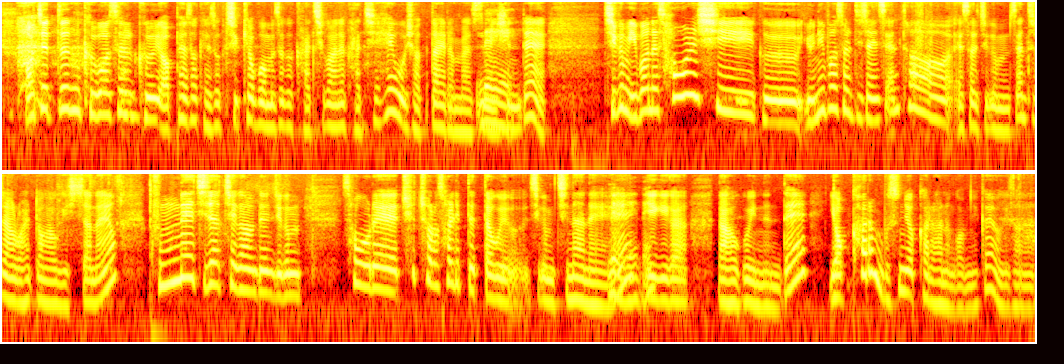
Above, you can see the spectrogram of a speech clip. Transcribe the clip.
어쨌든 그것을 그 옆에서 계속 지켜보면서 그 가치관을 같이 해오셨다 이런 말씀이신데 네. 지금 이번에 서울시 그 유니버설 디자인 센터에서 지금 센터장으로 활동하고 계시잖아요. 국내 지자체 가운데는 지금 서울에 최초로 설립됐다고 지금 지난해 네네네. 얘기가 나오고 있는데 역할은 무슨 역할을 하는 겁니까 여기서는?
